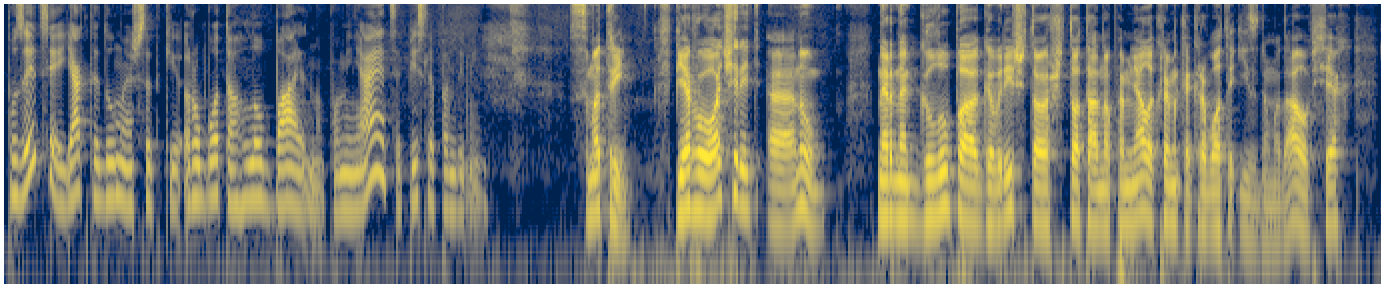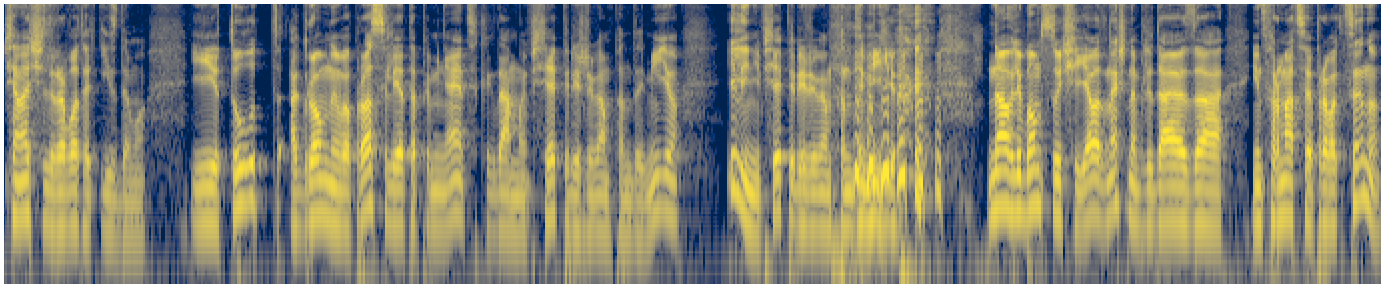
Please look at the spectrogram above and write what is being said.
позиція, як ти думаєш, все-таки робота глобально поміняється після пандемії? Смотри, в первую очередь, э, ну, наверное, глупо говорить, что что-то оно поменяло, кроме как работы из дому, да, у всех, все начали работать из дому. И тут огромный вопрос, или это поменяется, когда мы все переживем пандемию, или не все переживем пандемию. Но в любом случае, я вот, знаешь, наблюдаю за информацией про вакцину,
